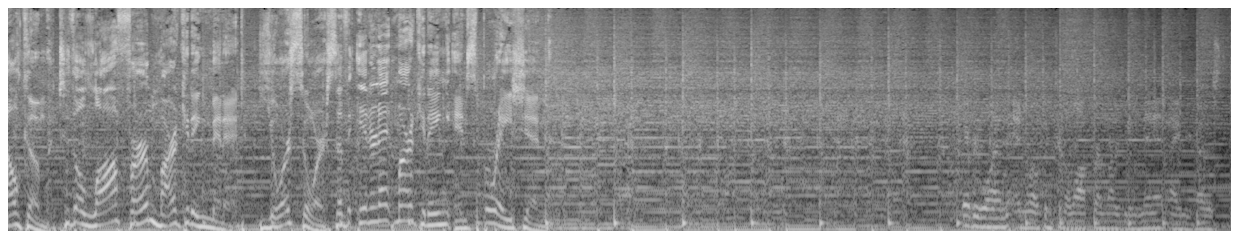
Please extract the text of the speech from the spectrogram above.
Welcome to the Law Firm Marketing Minute, your source of internet marketing inspiration. Hey everyone, and welcome to the Law Firm Marketing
